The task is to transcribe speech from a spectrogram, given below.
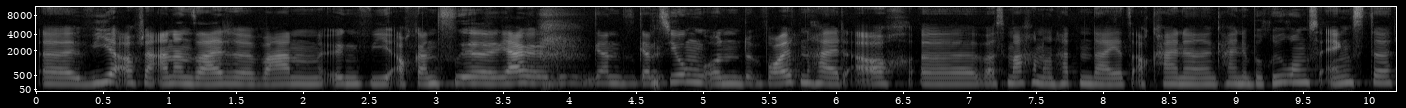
Äh, wir auf der anderen Seite waren irgendwie auch ganz, äh, ja, ganz, ganz jung und wollten halt auch äh, was machen und hatten da jetzt auch keine, keine Berührungsängste.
